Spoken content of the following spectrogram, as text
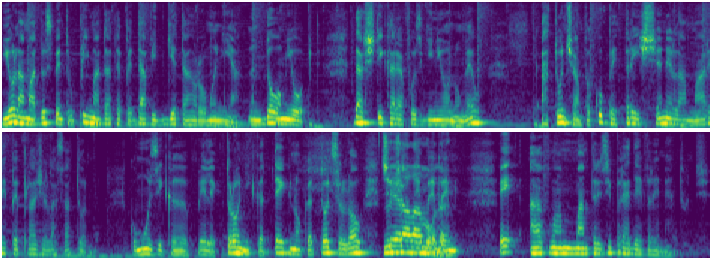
Eu l-am adus pentru prima dată pe David Guetta în România, în 2008. Dar știi care a fost ghinionul meu? Atunci am făcut pe trei scene la mare pe plajă la Saturn cu muzică electronică, techno, că toți îl luau. Ce era la de modă? bebe. E, a- m-am, m-am trezit prea devreme atunci.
